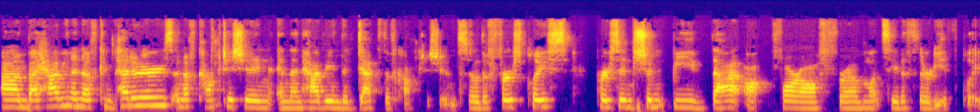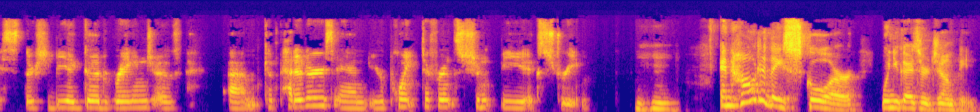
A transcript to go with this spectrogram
Um, by having enough competitors, enough competition, and then having the depth of competition. So the first place person shouldn't be that far off from, let's say, the 30th place. There should be a good range of um, competitors, and your point difference shouldn't be extreme. Mm-hmm. And how do they score when you guys are jumping?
